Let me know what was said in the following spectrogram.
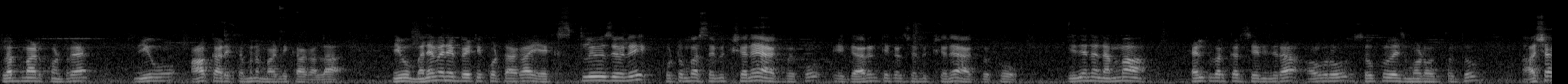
ಕ್ಲಬ್ ಮಾಡಿಕೊಂಡ್ರೆ ನೀವು ಆ ಕಾರ್ಯಕ್ರಮನ ಮಾಡಲಿಕ್ಕಾಗಲ್ಲ. ನೀವು ಮನೆ ಮನೆ ಭೇಟಿ ಕೊಟ್ಟಾಗ ಎಕ್ಸ್ಕ್ಲೂಸಿವ್ಲಿ ಕುಟುಂಬ ಸಮೀಕ್ಷೆನೇ ಆಗಬೇಕು. ಈ ಗ್ಯಾರಂಟಿಗಳ ಸಮೀಕ್ಷೆನೇ ಆಗಬೇಕು. ಇದನ್ನು ನಮ್ಮ ಹೆಲ್ತ್ ವರ್ಕರ್ಸ್ ಏನಿದ್ದೀರಾ, ಅವರು ಸೂಪರ್ವೈಸ್ ಮಾಡುವಂಥದ್ದು. ಆಶಾ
